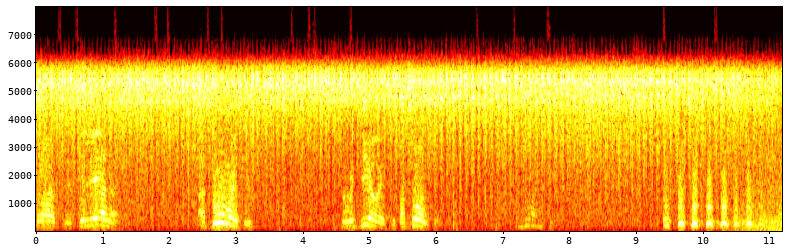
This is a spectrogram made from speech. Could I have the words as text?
Здравствуй, Селена! Одумайтесь! Что вы делаете, подонки? Подонки! взрослых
